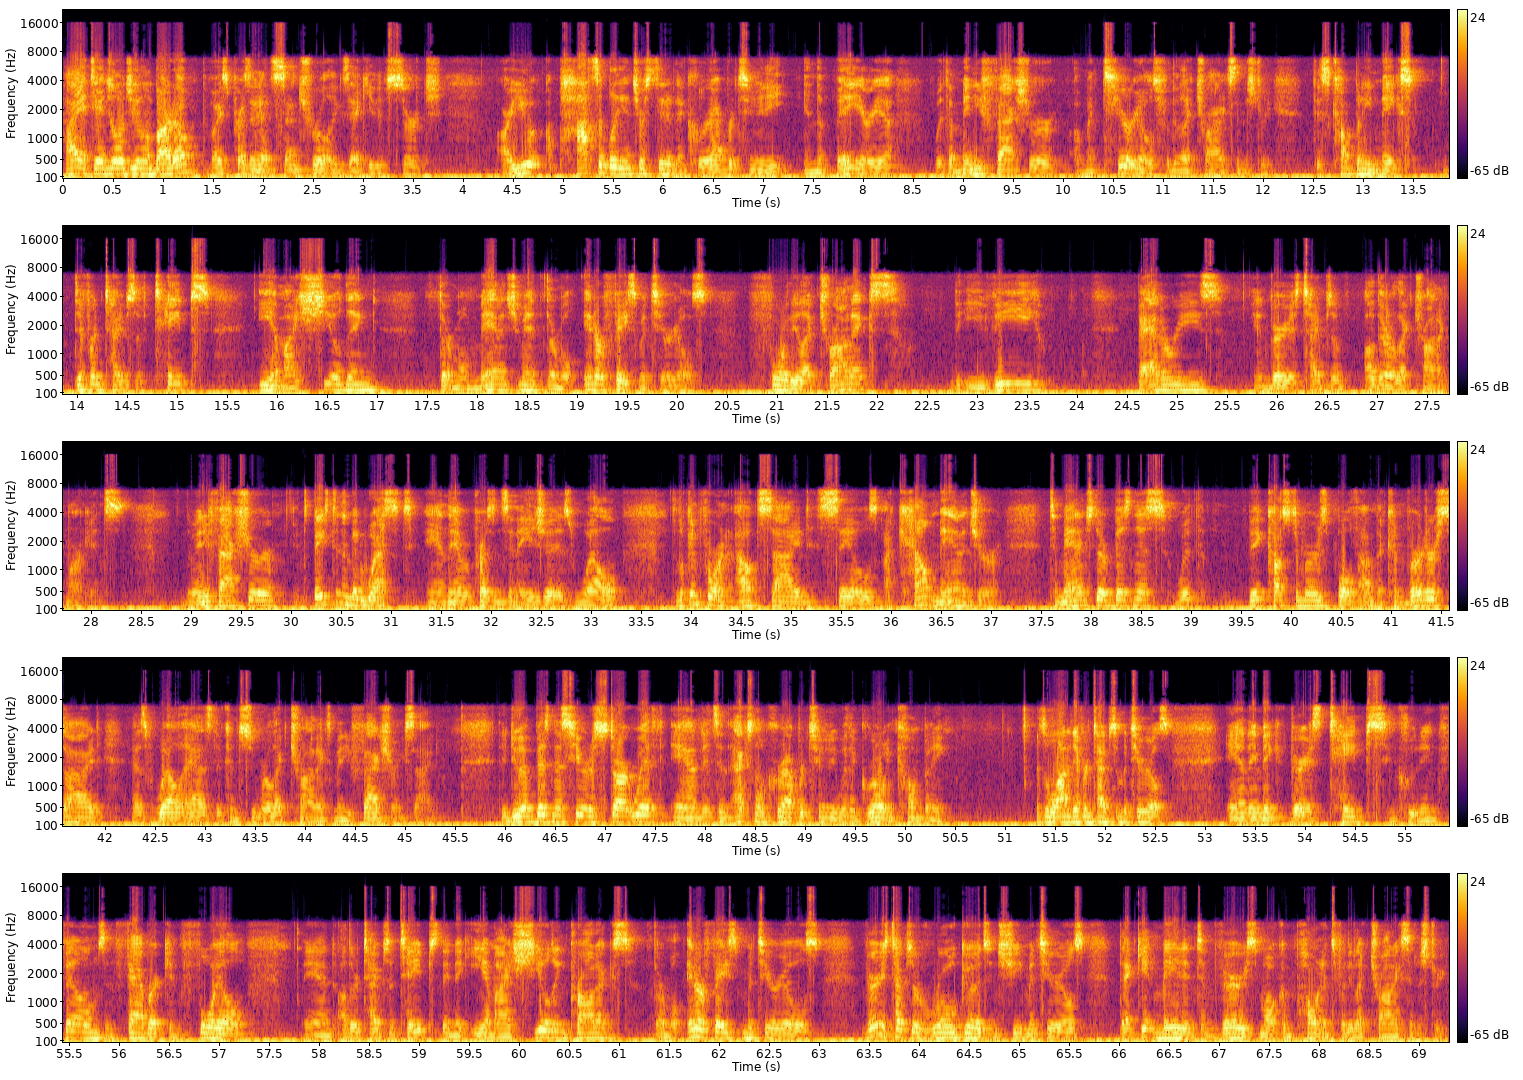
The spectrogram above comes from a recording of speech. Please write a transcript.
Hi, it's Angelo G. Lombardo, the Vice President at Central Executive Search. Are you possibly interested in a career opportunity in the Bay Area with a manufacturer of materials for the electronics industry? This company makes different types of tapes, EMI shielding, thermal management, thermal interface materials for the electronics, the EV, batteries, and various types of other electronic markets. The manufacturer, it's based in the Midwest and they have a presence in Asia as well. They're looking for an outside sales account manager to manage their business with big customers both on the converter side as well as the consumer electronics manufacturing side. They do have business here to start with and it's an excellent career opportunity with a growing company. There's a lot of different types of materials and they make various tapes including films and fabric and foil and other types of tapes. They make EMI shielding products, thermal interface materials, various types of roll goods and sheet materials that get made into very small components for the electronics industry.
